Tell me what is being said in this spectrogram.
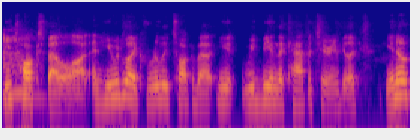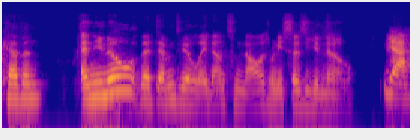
He oh. talks about a lot, and he would like really talk about. He, we'd be in the cafeteria and be like, "You know, Kevin," and you know that Devin's gonna lay down some knowledge when he says, "You know." Yeah.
